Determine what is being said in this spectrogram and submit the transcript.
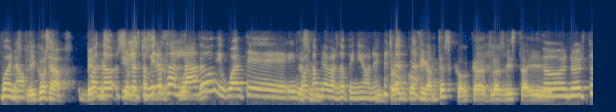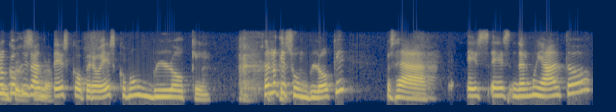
Bueno, explico? O sea, cuando, si lo tuvieras al lado, igual te igual cambiabas de opinión. ¿eh? Un tronco gigantesco, claro, tú lo has visto ahí. No, no es tronco gigantesco, pero es como un bloque. ¿Sabes lo que es un bloque? O sea, es, es, no es muy alto,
